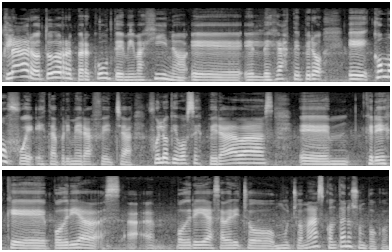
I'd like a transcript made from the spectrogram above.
Claro, todo repercute, me imagino, eh, el desgaste, pero eh, ¿cómo fue esta primera fecha? ¿Fue lo que vos esperabas? Eh, ¿Crees que podrías, podrías haber hecho mucho más? Contanos un poco.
